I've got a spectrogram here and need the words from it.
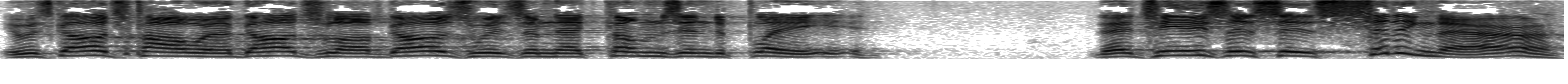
It was God's power, God's love, God's wisdom that comes into play. That Jesus is sitting there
